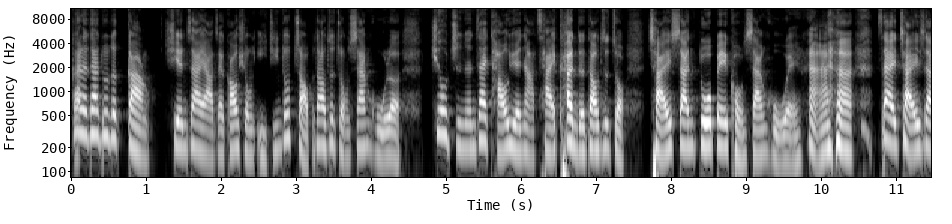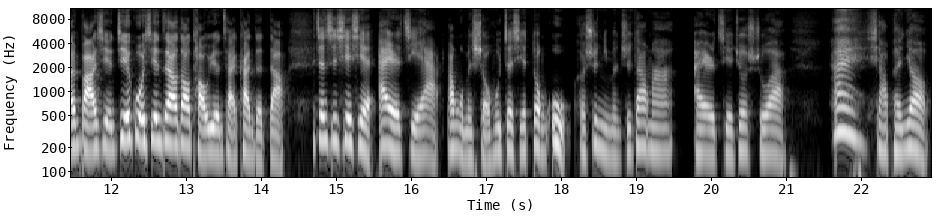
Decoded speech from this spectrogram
盖了太多的港。现在啊，在高雄已经都找不到这种珊瑚了，就只能在桃园啊才 看得到这种柴山多杯孔珊瑚。哎，在柴山发现，结果现在要到桃园才看得到，真是谢谢艾尔杰啊，帮我们守护这些动物。可是你们知道吗？艾尔杰就说啊，哎，小朋友，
